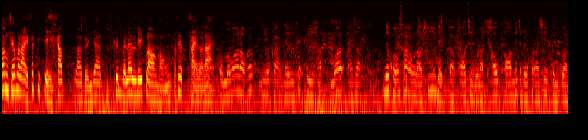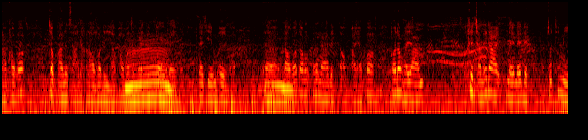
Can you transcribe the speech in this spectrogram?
ต้องใช้เวลาอีกสักกี่ปีครับ เราถึงจะขึ้นไปเล่นลีกรองของประเทศไทยเราได้ ผมมองว่าเราก็มีโอกาสในทุกปีครับผมว่าอาจจะเรื่องโครงสร้างของเราที่เด็กก็พอถึงเวลาที่เขาพร้อมที่จะเป็นคนอาชีพเต็มตัวแล้วเขาก็จบการศึกษาจากเราพอดีครับเขาก็จะไปเติบโตในในทีมอื่นครับเอ่ออืมเราก็ต้องพัฒนาเด็กต่อไปครับก็ก็ต้องพยายามขึ้นชั้นให้ได้ในในเด็ก ชุดที่มี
